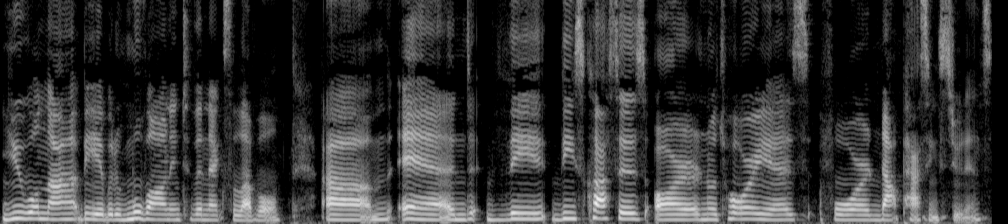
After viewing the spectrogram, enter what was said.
you will not be able to move on into the next level. Um, and the these classes are notorious for not passing students.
